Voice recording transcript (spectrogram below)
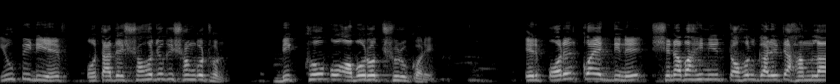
UPDF ও তাদের সহযোগী সংগঠন বিক্ষোভ ও অবরোধ শুরু করে। এর পরের কয়েকদিনে সেনাবাহিনীর টহল গাড়িতে হামলা,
